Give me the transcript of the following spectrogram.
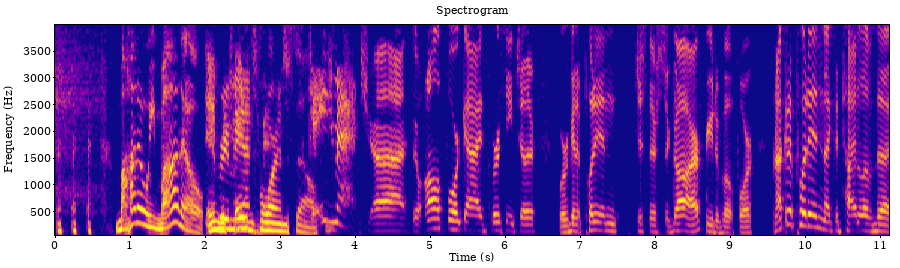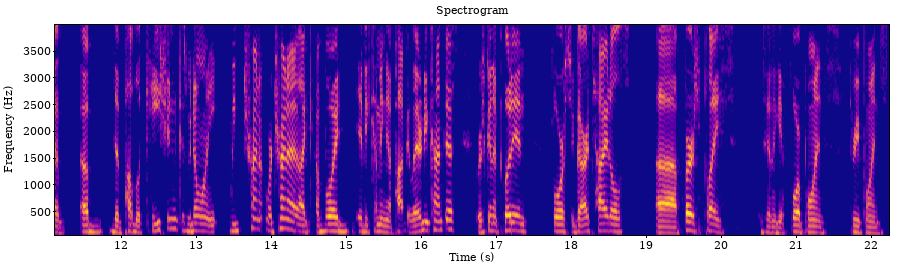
Mano y mano. Every man cage for match. himself. Cage match. Uh, so all four guys versus each other. We're gonna put in just their cigar for you to vote for. We're not gonna put in like the title of the of the publication because we don't want we trying we're trying to like avoid it becoming a popularity contest. We're just gonna put in four cigar titles. Uh, first place is gonna get four points, three points,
